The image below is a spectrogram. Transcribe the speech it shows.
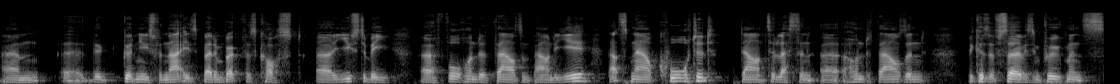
Um, uh, the good news from that is bed and breakfast cost uh, used to be uh, £400,000 a year. That's now quartered down to less than uh, 100,000. Because of service improvements,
